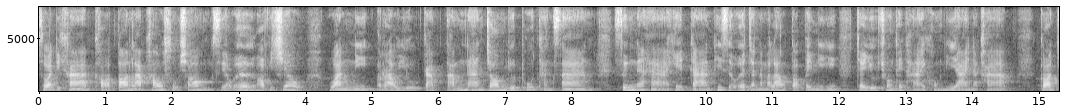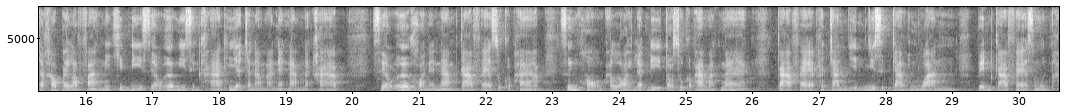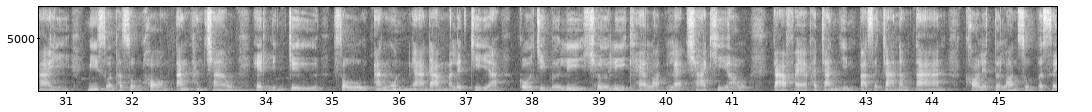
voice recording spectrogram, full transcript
สวัสดีครับ ขอต้อนรับเข้าสู่ช่องเสี่ยวเออร์ออฟฟิเชียลวันนี้เราอยู่กับตำนานจอมยุทธพูดถังซาน ซึ่งเนื้อหาเหตุการณ์ที่เสี่ยวเออร์จะนำมาเล่าต่อไปนี้ จะอยู่ช่วงท้ายๆของนิยายนะครับ ก่อนจะเข้าไปรับฟังในคลิปนี้เสี่ยวเออร์มีสินค้าที่อยากจะนำมาแนะนำนะครับ เสี่ยวเออร์ขอแนะนำกาแฟสุขภาพ ซึ่งหอมอร่อยและดีต่อสุขภาพมาก ๆ กาแฟพระจันทร์ยิ้ม 29 อินวัน เป็นกาแฟสมุนไพร มีส่วนผสมของตังถังเช่า เห็ดหลินจือ โสมองุ่น งาดำเมล็ดเจีย โกจิเบอร์รี่ เชอร์รี่ แครอท และชาเขียว กาแฟพระจันทร์ยิ้มปราศจากน้ำตาล คอเลสเตอรอล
